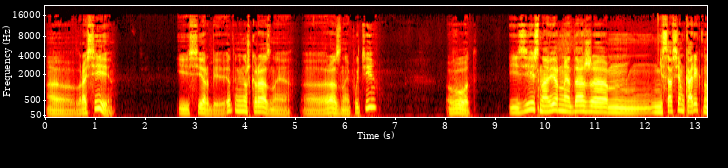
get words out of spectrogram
А, в России и Сербии это немножко разные, э, разные пути. Вот. И здесь, наверное, даже не совсем корректно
